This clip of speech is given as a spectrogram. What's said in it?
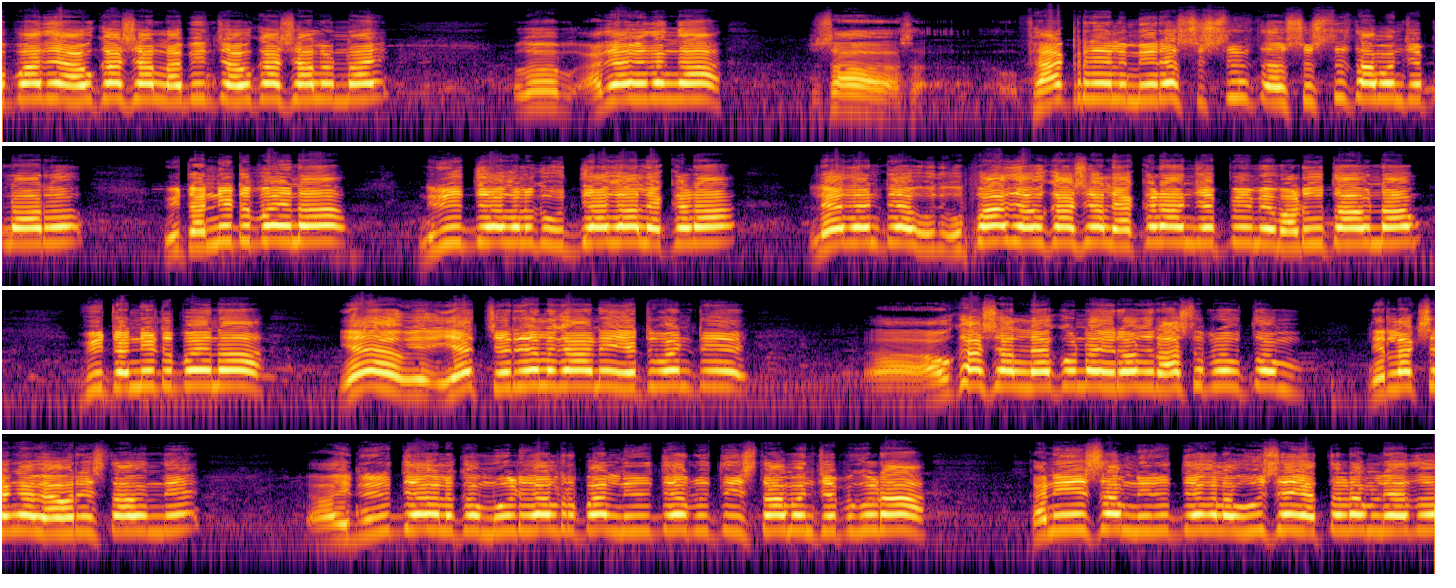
ఉపాధి అవకాశాలు లభించే అవకాశాలు ఉన్నాయి. అదేవిధంగా ఫ్యాక్టరీలు మీరే సృష్టి సృష్టిస్తామని చెప్పినారు. వీటన్నిటిపైన నిరుద్యోగులకు ఉద్యోగాలు ఎక్కడ? లేదంటే ఉపాధి అవకాశాలు ఎక్కడ అని చెప్పి మేము అడుగుతా ఉన్నాం. వీటన్నిటిపైన ఏ ఏ చర్యలు కానీ ఎటువంటి అవకాశాలు లేకుండా ఈరోజు రాష్ట్ర ప్రభుత్వం నిర్లక్ష్యంగా వ్యవహరిస్తూ ఉంది. ఈ నిరుద్యోగులకు మూడు వేల రూపాయలు నిరుద్యోగ వృత్తి ఇస్తామని చెప్పి కూడా కనీసం నిరుద్యోగుల ఊసే ఎత్తడం లేదు.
